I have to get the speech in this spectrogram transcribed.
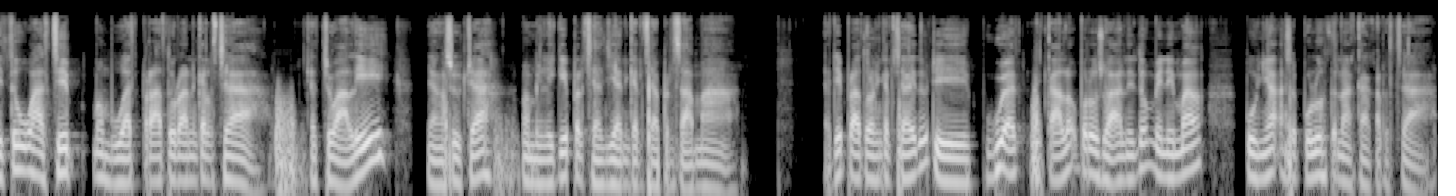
itu wajib membuat peraturan kerja kecuali yang sudah memiliki perjanjian kerja bersama. Jadi peraturan kerja itu dibuat kalau perusahaan itu minimal punya 10 tenaga kerja.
